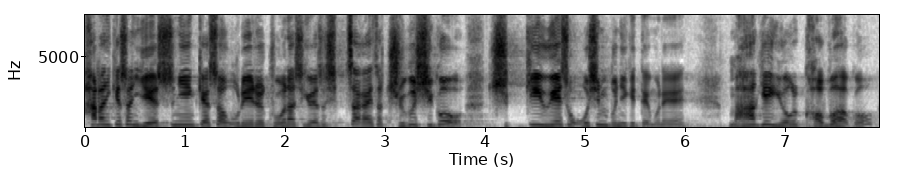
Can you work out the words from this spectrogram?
하나님께서는 예수님께서 우리를 구원하시기 위해서 십자가에서 죽으시고 죽기 위해서 오신 분이기 때문에 마귀의 유혹을 거부하고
